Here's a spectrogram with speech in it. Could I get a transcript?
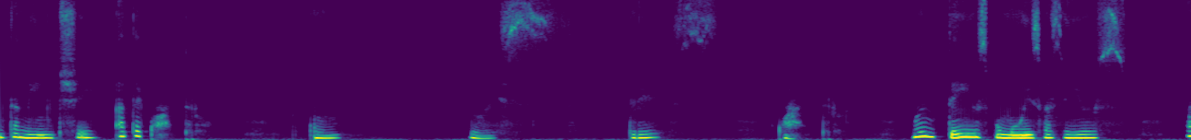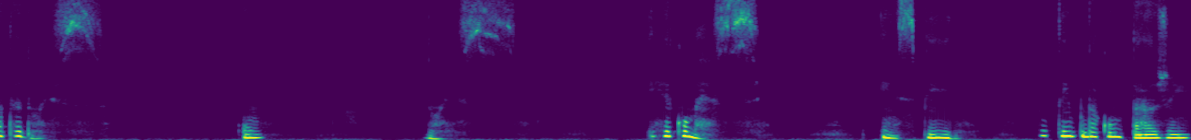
lentamente até quatro. Um, dois, três, quatro. Mantenha os pulmões vazios até dois. Um, dois. E recomece. Inspire no tempo da contagem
